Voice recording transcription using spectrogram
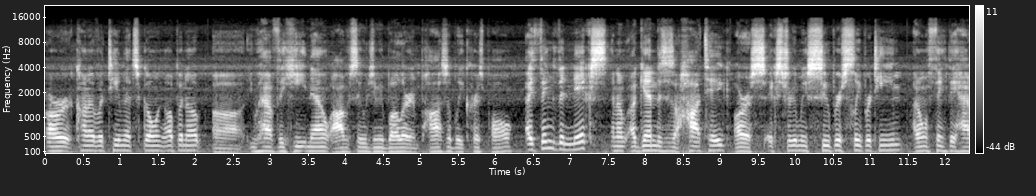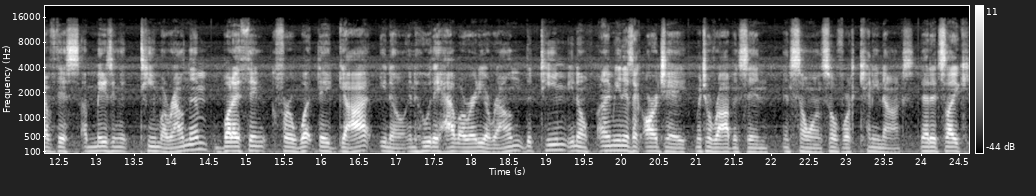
are kind of a team that's going up and up. Uh, you have the Heat now, obviously with Jimmy Butler and possibly Chris Paul. I think the Knicks, and again this is a hot take, are an extremely super sleeper team. I don't think they have this amazing team around them, but I think for what they got, you know, and who they have already around the team, you know, I mean, it's like RJ, Mitchell Robinson, and so on and so forth, Kenny Knox. That it's like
